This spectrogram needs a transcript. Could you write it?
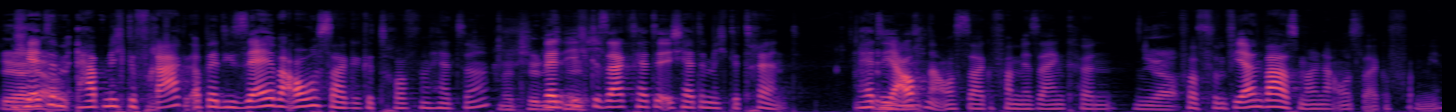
Ja, ich hätte, ja. habe mich gefragt, ob er dieselbe Aussage getroffen hätte, Natürlich wenn ich nicht. gesagt hätte, ich hätte mich getrennt. Hätte ja auch eine Aussage von mir sein können. Ja. Vor fünf Jahren war es mal eine Aussage von mir.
